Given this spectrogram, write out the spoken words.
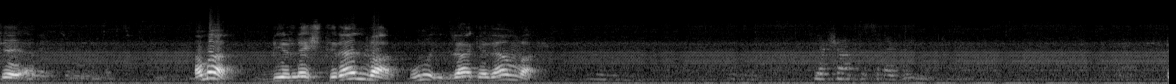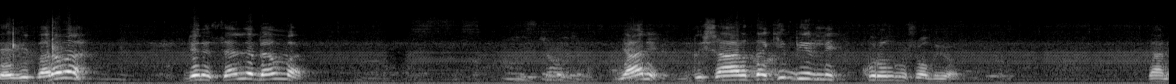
Şey, ama birleştiren var, bunu idrak eden var. Yaşantısına. Tevhid var ama gene senle ben var. Yani dışarıdaki birlik kurulmuş oluyor. Yani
